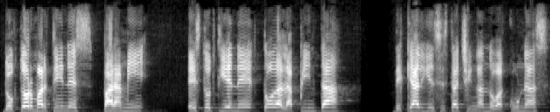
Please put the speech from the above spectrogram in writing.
Doctor Martínez, para mí esto tiene toda la pinta de que alguien se está chingando vacunas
